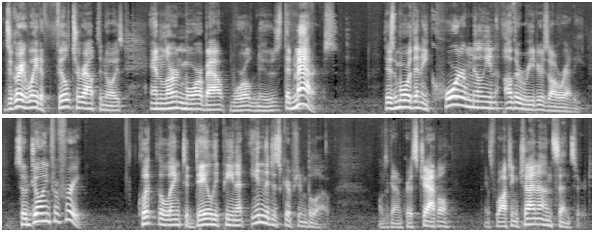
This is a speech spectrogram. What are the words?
It's a great way to filter out the noise and learn more about world news that matters. There's more than a quarter million other readers already, so join for free. Click the link to Daily Pnut in the description below. Once again, I'm Chris Chappell. Thanks for watching China Uncensored.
